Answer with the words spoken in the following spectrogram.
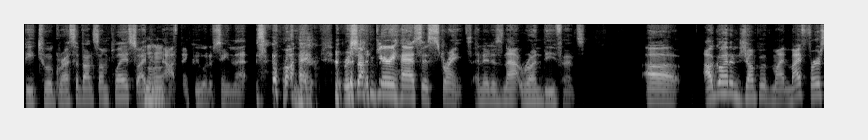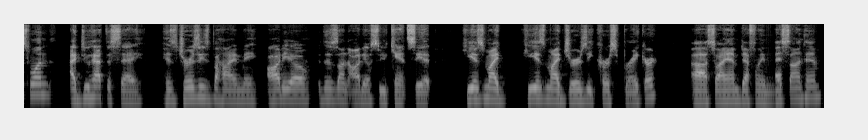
be too aggressive on some plays. So I mm-hmm. do not think we would have seen that. So I, Rashan Gary has his strengths, and it is not run defense. Uh, I'll go ahead and jump with my my first one. I do have to say his jersey's behind me. Audio. This is on audio, so you can't see it. He is my he is my jersey curse breaker. Uh, so I am definitely miss on him.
